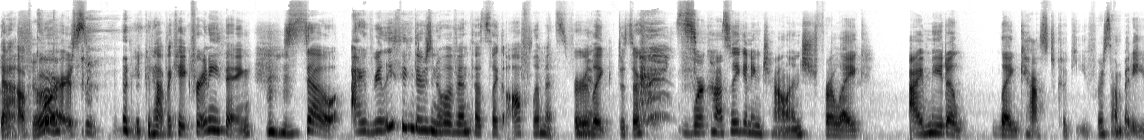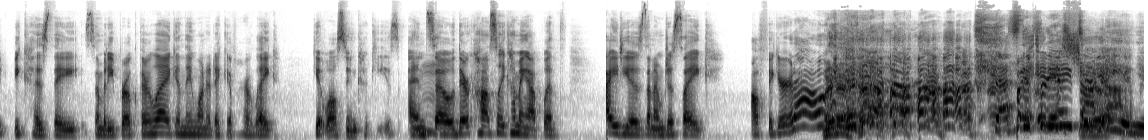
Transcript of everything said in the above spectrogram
yeah, Uh, of sure. course. you can have a cake for anything. Mhm. So I really think there's no event that's like off limits for Yeah. like desserts. We're constantly getting challenged for like, I made a leg cast cookie for somebody because they somebody broke their leg and they wanted to give her like get well soon cookies. And Mm. so they're constantly coming up with ideas that I'm just like, I'll figure it out. That's But the it is creativity shocking. in you.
